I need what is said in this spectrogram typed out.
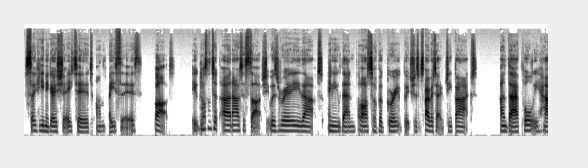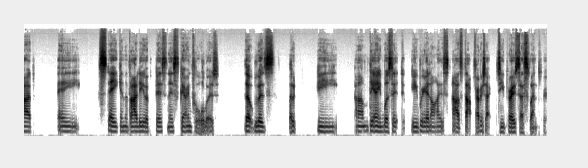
so he negotiated on the basis, but it wasn't an earn out as such. It was really that he then part of a group which was private equity backed, and therefore we had a stake in the value of business going forward that was that would be um, the aim was it to be realised as that private equity process went through.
